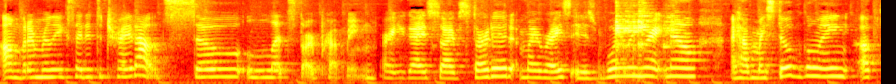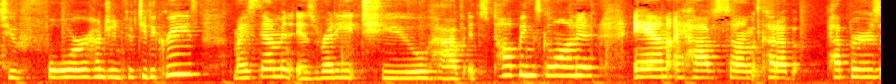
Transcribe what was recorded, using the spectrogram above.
um, but I'm really excited to try it out. So let's start prepping. All right, you guys, so I've started my rice. It is boiling right now. I have my stove going up to 450 degrees. My salmon is ready to have its toppings go on it and I have some cut up peppers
